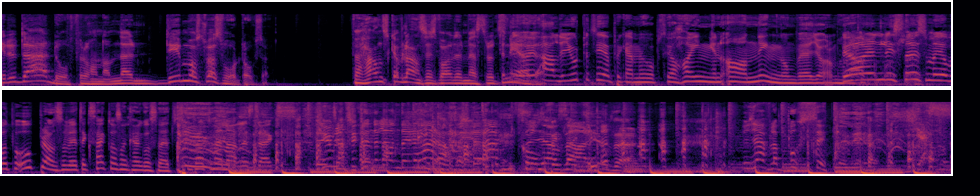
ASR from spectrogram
Är du där då för honom? När, det måste vara svårt också. För han ska väl anses vara den mest Jag har ju rutinerade. aldrig gjort ett tv-program ihop så jag har ingen aning om vad jag gör om Vi han har en lyssnare som har jobbat på Operan som vet exakt vad som kan gå snett. Vi ska prata med henne alldeles strax. Kul att vi kunde landa i det här. Tack Jävla kompisar. kul det här. Jävla bussigt. Yes.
